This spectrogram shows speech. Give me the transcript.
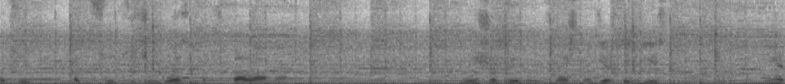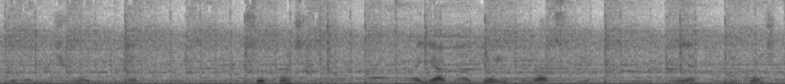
Отсутствующим голосом прошептала она. Мы еще живы, значит надежда есть. Нет уже ничего, нет. Все кончено. А я обнял ее и прижал к себе. Нет, не кончено.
